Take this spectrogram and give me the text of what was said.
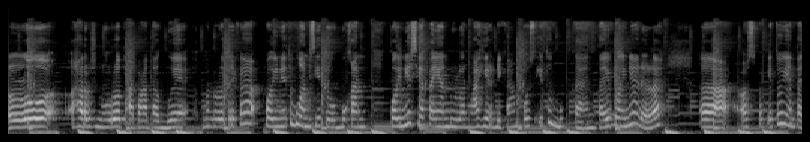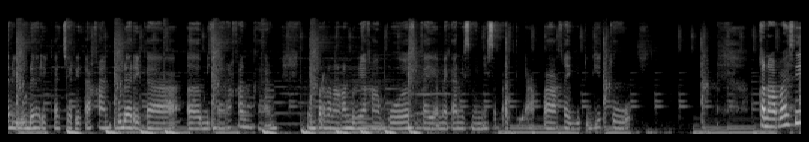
lo harus nurut apa kata gue. Menurut Rika poinnya itu bukan situ. Bukan poinnya siapa yang duluan lahir di kampus itu bukan. Tapi poinnya adalah uh, ospek itu yang tadi udah Rika ceritakan udah Rika uh, bicarakan kan. Memperkenalkan dunia kampus kayak mekanismenya seperti apa kayak gitu-gitu kenapa sih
